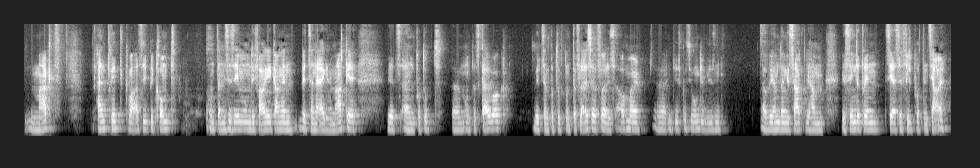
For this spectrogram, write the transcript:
Markteintritt quasi bekommt. Und dann ist es eben um die Frage gegangen, wird es eine eigene Marke, wird es ein Produkt ähm, unter Skywalk wird sein Produkt unter Flysurfer, das ist auch mal äh, in Diskussion gewesen. Aber wir haben dann gesagt, wir, haben, wir sehen da drin sehr, sehr viel Potenzial,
